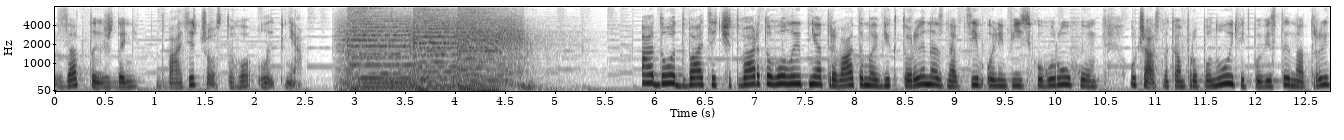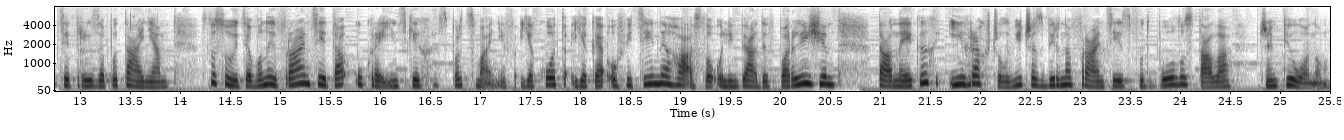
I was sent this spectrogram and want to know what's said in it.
за тиждень, 26 липня. А до 24 липня триватиме вікторина знавців олімпійського руху. Учасникам пропонують відповісти на 33 запитання. Стосуються вони Франції та українських спортсменів. Як от яке офіційне гасло Олімпіади в Парижі, та на яких іграх чоловіча збірна Франції з футболу стала чемпіоном.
